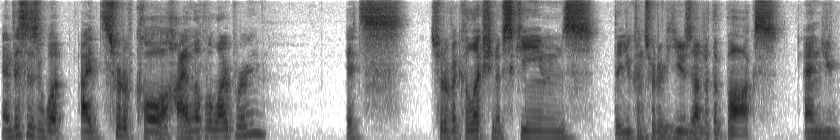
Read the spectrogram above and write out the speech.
And this is what I'd sort of call a high level library. It's sort of a collection of schemes that you can sort of use out of the box and you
